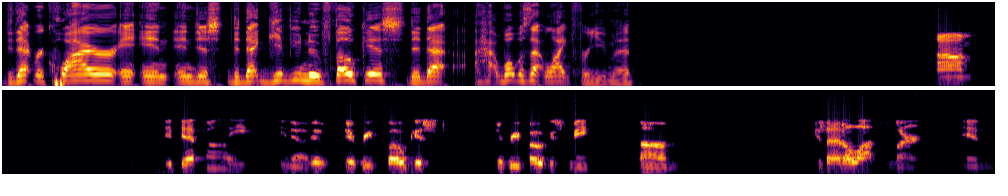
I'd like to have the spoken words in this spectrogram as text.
did that require and and just did that give you new focus? Did that what was that like for you man um it definitely you know it, it refocused it refocused me um because i had a lot to learn and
